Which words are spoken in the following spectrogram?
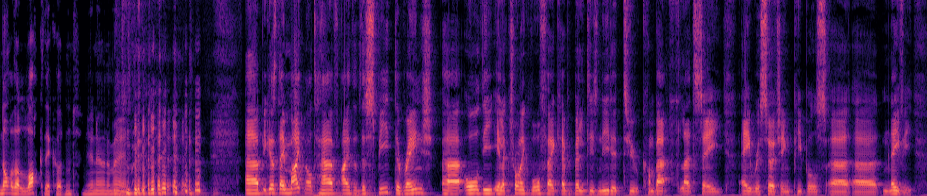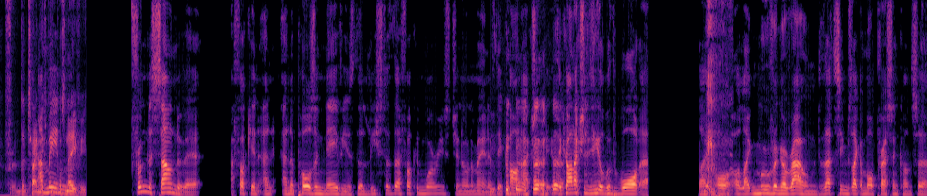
not with a lock. They couldn't. You know what I mean? uh, because they might not have either the speed, the range, uh, or the electronic warfare capabilities needed to combat, let's say, a researching people's uh, uh, navy, the Chinese I mean- people's navy. From the sound of it, a fucking an, an opposing navy is the least of their fucking worries. Do you know what I mean? If they can't actually if they can't actually deal with water, like or, or like moving around, that seems like a more pressing concern.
